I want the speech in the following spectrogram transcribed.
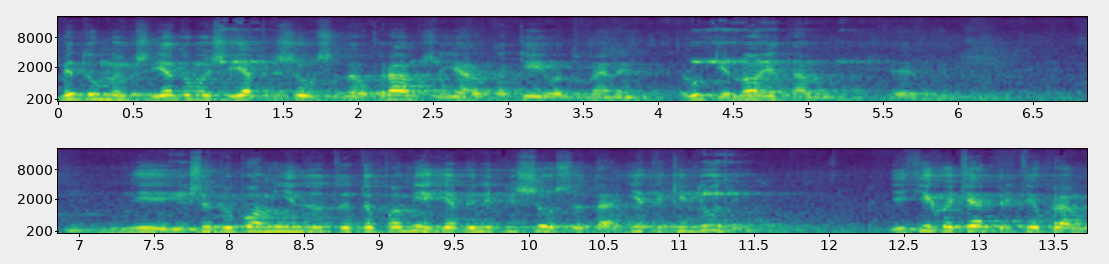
Ми думаємо, що я думаю, що я прийшов сюди в храм, що я такий, от у мене руки, ноги там. е, Ні, якщо б Бог мені не допоміг, я б не пішов сюди. Є такі люди, які хочуть прийти в храм,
